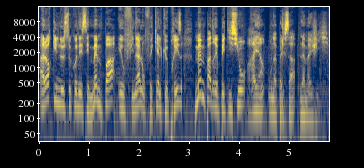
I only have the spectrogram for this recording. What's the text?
alors qu'ils ne se connaissaient même pas et au final on fait quelques prises, même pas de répétition, rien, on appelle ça la magie.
